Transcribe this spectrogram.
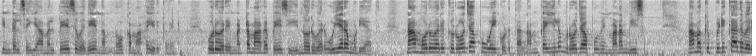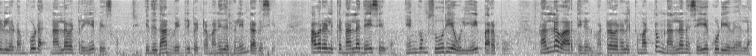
கிண்டல் செய்யாமல் பேசுவதே நம் நோக்கமாக இருக்க வேண்டும். ஒருவரை மட்டமாக பேசி இன்னொருவர் உயர முடியாது. நாம் ஒருவருக்கு ரோஜா பூவை கொடுத்தால் நம் கையிலும் ரோஜா பூவின் மனம் வீசும். நமக்கு பிடிக்காதவர்களிடம் கூட நல்லவற்றையே பேசுவோம். இதுதான் வெற்றி பெற்ற மனிதர்களின் ரகசியம். அவர்களுக்கு நல்லதே செய்வோம். எங்கும் சூரிய ஒளியை பரப்புவோம். நல்ல வார்த்தைகள் மற்றவர்களுக்கு மட்டும் நல்லன செய்யக்கூடியவை அல்ல.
